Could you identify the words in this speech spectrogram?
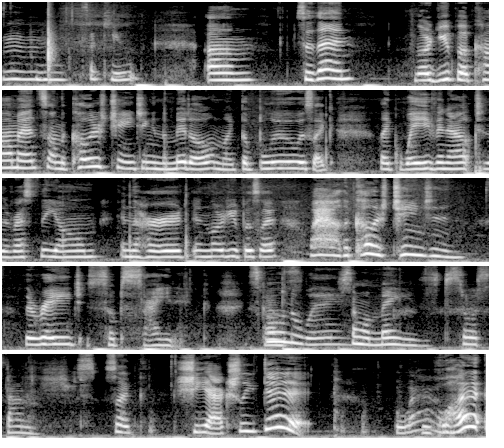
Mm. Mm, so cute. Um, so then Lord Yupa comments on the colors changing in the middle, and like the blue is like like waving out to the rest of the Ohm in the herd, and Lord Yupa's like, "Wow, the colors changing, the rage is subsiding, it's going away." So amazed, so astonished. It's like she actually did it. Wow. What?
